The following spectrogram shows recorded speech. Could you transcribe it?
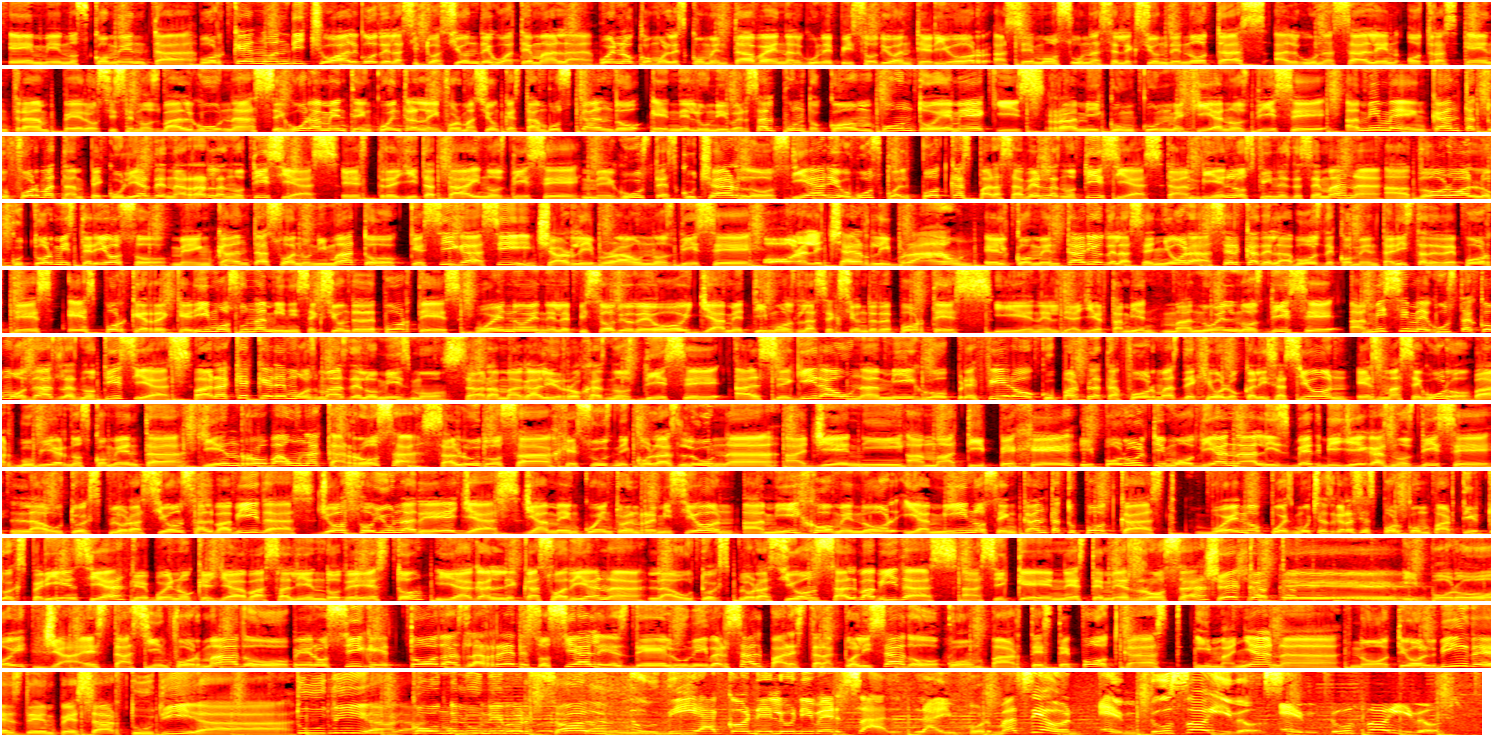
M nos comenta, ¿por qué no han dicho algo de la situación de Guatemala? Bueno, como les comentaba en algún episodio anterior, hacemos una selección de notas, algunas salen, otras entran, pero si se nos va alguna, seguramente encuentran la información que están buscando en eluniversal.com.mx. Rami Kunkun Mejía nos dice, a mí me encanta tu forma tan peculiar de narrar las noticias. Estrellita Tai nos dice, me gusta escucharlos. Diario busco el podcast para saber las noticias. También los fines de semana. Adoro al locutor misterioso. Me encanta su anonimato. Que siga así. Charlie Brown nos dice, órale Charlie Brown. El comentario de la señora acerca de la voz de comentarista de deportes es porque requerimos una mini sección de deportes. Bueno, en el episodio de hoy ya metimos la sección de deportes. Y en el de ayer también. Manuel nos dice, a mí sí me gusta cómo das las noticias. ¿Para qué queremos más de lo mismo? Sara Magali Rojas nos dice, al seguir a un amigo, prefiero ocupar plataformas de geolocalización. Es más seguro. Bart Bouvier nos comenta, ¿quién roba una carroza? Saludos a Jesús Nicolás Luna, a Jenny, a Mati PG. Y por último, Diana Lisbeth Villegas nos dice, la autoexploración salva vidas. Yo soy una de ellas. Ya me encuentro en remisión. A mi hijo menor y a mí nos encanta tu podcast. Bueno, pues muchas gracias por compartir tu experiencia. Qué bueno que ya va saliendo de esto. Y háganle caso a Diana. La autoexploración salva vidas. Así que en este mes rosa, ¡chécate! Y por hoy ya estás informado. Pero sigue todas las redes sociales del Universal para estar actualizado. Comparte este podcast y mañana no te olvides de empezar tu día. Tu día con el Universal. Tu día con el Universal. La información en tus oídos. En tus oídos.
